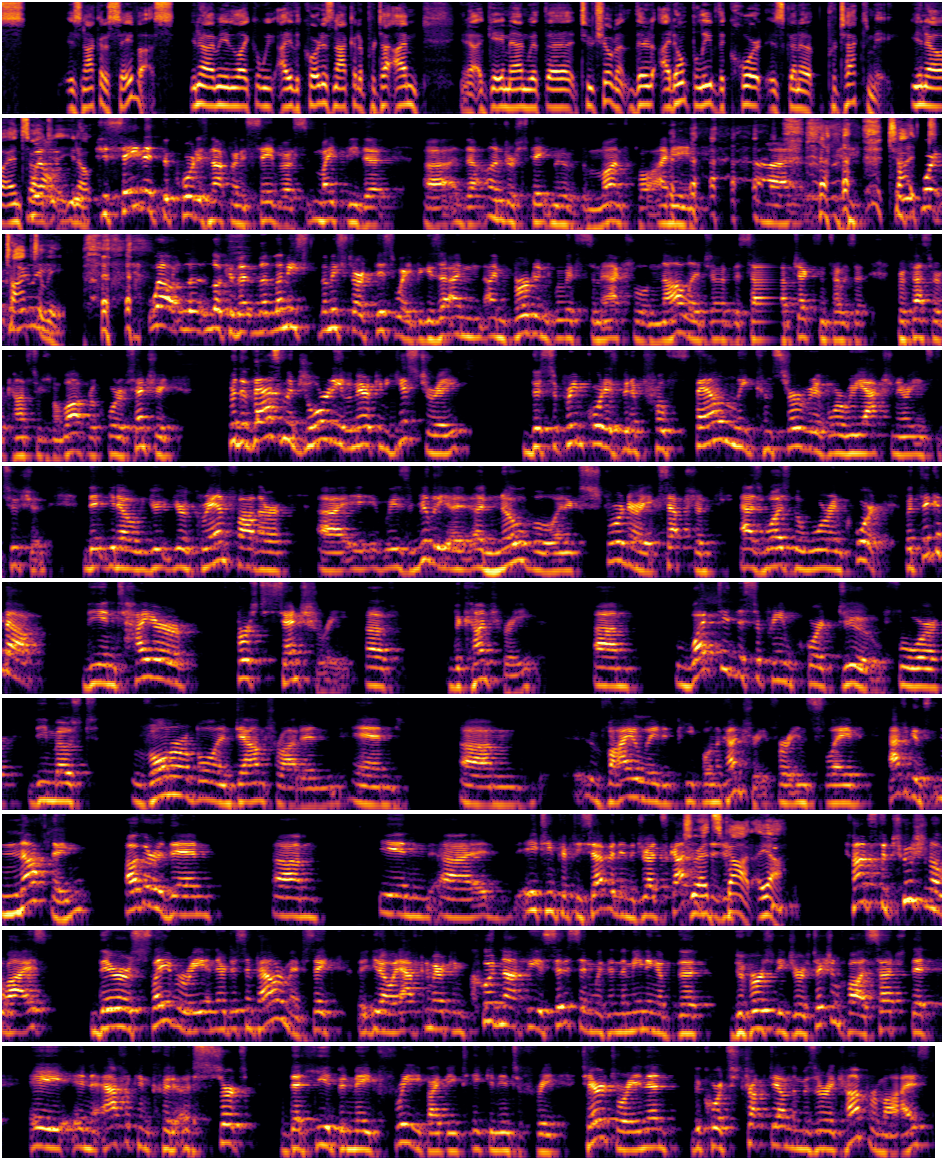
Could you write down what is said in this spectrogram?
is not going to save us. You know, I mean, like we, I, the court is not going to protect. I'm, you know, a gay man with uh, two children. There, I don't believe the court is going to protect me. You know, and so well, I, you know, to say that the court is not going to save us might be the uh, the understatement of the month, Paul. I mean, uh, talk, talk to me. well, look, let, let, me let me start this way because I'm I'm burdened with some actual knowledge of the subject since I was a professor of constitutional law for a quarter century. For the vast majority of American history, the Supreme Court has been a profoundly conservative or reactionary institution. That you know, your your grandfather uh, it was really a, a, noble and extraordinary exception, as was the Warren Court. But think about the entire first century of the country. Um, what did the Supreme Court do for the most vulnerable and downtrodden and um, violated people in the country, for enslaved Africans? Nothing other than um, in uh, 1857 in the Dred Scott Dred decision, Scott, yeah, constitutionalized their slavery and their disempowerment. To say, you know, an African American could not be a citizen within the meaning of the diversity jurisdiction clause, such that a an African could assert that he had been made free by being taken into free territory. And then the court struck down the Missouri Compromise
